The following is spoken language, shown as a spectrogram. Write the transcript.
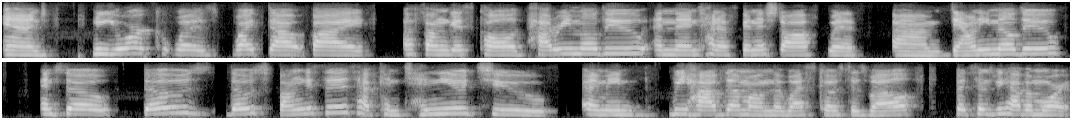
and New York was wiped out by a fungus called powdery mildew and then kind of finished off with um, downy mildew. And so those those funguses have continued to I mean, we have them on the west coast as well, but since we have a more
